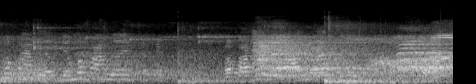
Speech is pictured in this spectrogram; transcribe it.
ยวมาฟังเดี๋ยวมาฟังเลยมาฟังให้ฟังนะ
